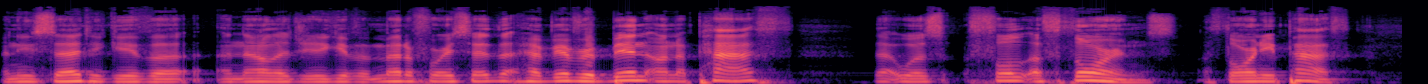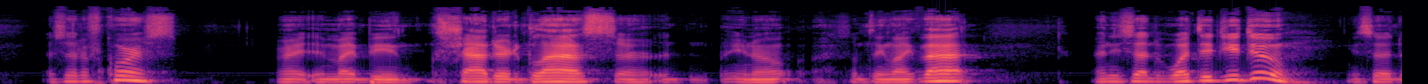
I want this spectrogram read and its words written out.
And he said, he gave an analogy, he gave a metaphor. He said that, have you ever been on a path that was full of thorns, a thorny path? I said, of course. Right? It might be shattered glass or, you know, something like that. And he said, what did you do? He said,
